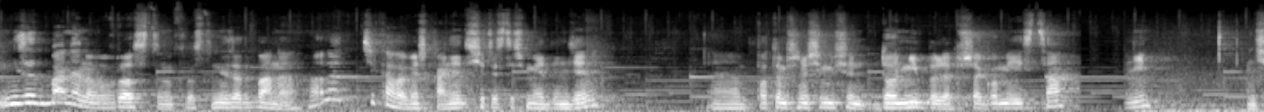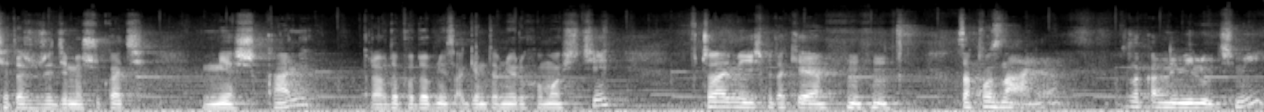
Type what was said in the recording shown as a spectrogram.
Niezadbane, no po prostu, no po prostu niezadbane. Ale ciekawe mieszkanie, dzisiaj to jesteśmy jeden dzień. E, Potem przenosimy się do niby lepszego miejsca. Dzisiaj też już jedziemy szukać mieszkań, prawdopodobnie z agentem nieruchomości. Wczoraj mieliśmy takie zapoznanie z lokalnymi ludźmi.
